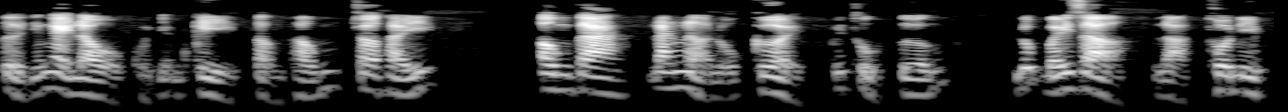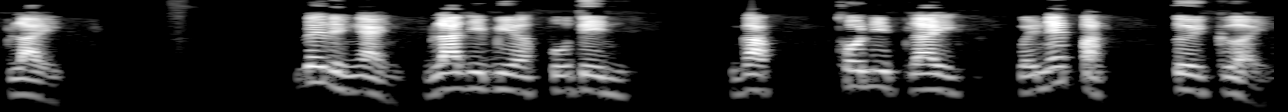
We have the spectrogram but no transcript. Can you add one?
từ những ngày đầu của nhiệm kỳ Tổng thống cho thấy ông ta đang nở nụ cười với Thủ tướng lúc bấy giờ là Tony Blair. Đây là hình ảnh Vladimir Putin gặp Tony Blair với nét mặt tươi cười.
